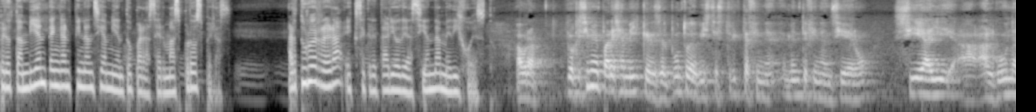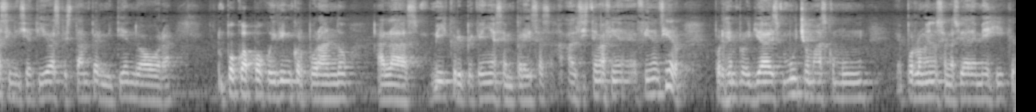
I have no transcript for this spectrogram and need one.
pero también tengan financiamiento para ser más prósperas. Arturo Herrera, exsecretario de Hacienda, me dijo esto. Ahora, lo que sí me parece a mí que desde el punto de vista estrictamente financiero, sí hay algunas iniciativas que están permitiendo ahora poco a poco ir incorporando a las micro y pequeñas empresas al sistema financiero. Por ejemplo, ya es mucho más común, eh, por lo menos en la Ciudad de México,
